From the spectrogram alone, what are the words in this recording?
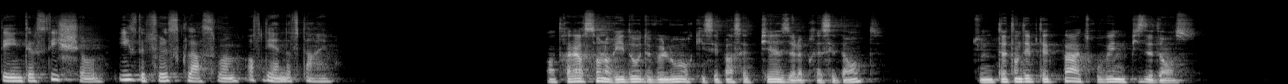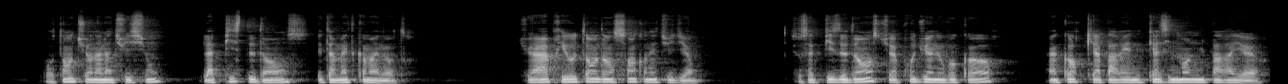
The interstitial is the first classroom of the end of time. En traversant le rideau de velours qui sépare cette pièce de la précédente, tu ne t'attendais peut-être pas à trouver une piste de danse. Pourtant, tu en as l'intuition, la piste de danse est un maître comme un autre. Tu as appris autant en dansant qu'en étudiant. Sur cette piste de danse, tu as produit un nouveau corps, un corps qui apparaît quasiment nulle part ailleurs.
